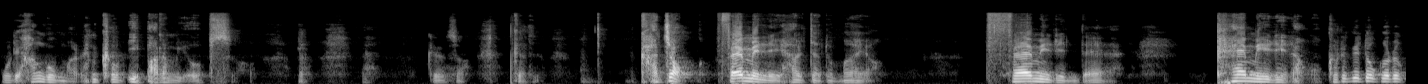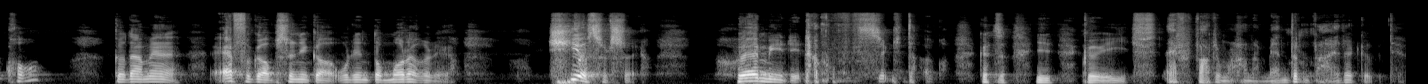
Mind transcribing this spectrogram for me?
우리 한국말은 그 이 발음이 없어. 그래서 그 가족, 패밀리 할 때도 뭐예요? 패밀리인데 패밀리라고 그러기도 그렇고 그 다음에 F가 없으니까 우리는 또 뭐라 그래요? 히읗을 써요. 회밀이라고 쓰기도 하고. 그래서 이, 그, 이 F 발음을 하나 만들어 놔야 될 것 같아요.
